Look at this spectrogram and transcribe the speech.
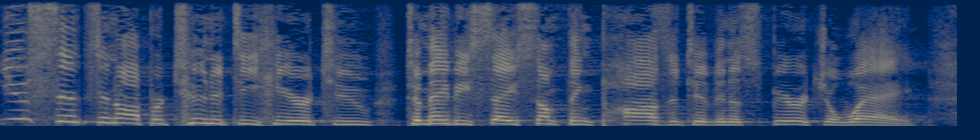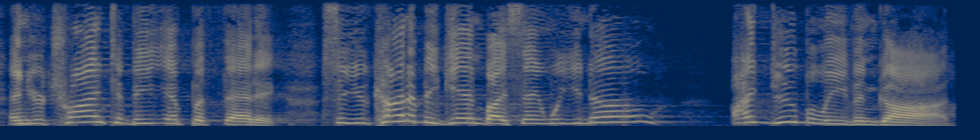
You sense an opportunity here to, to maybe say something positive in a spiritual way. And you're trying to be empathetic. So you kind of begin by saying, Well, you know, I do believe in God.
